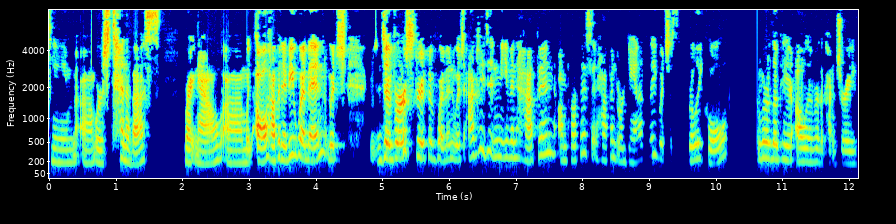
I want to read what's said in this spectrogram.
team. Uh, there's ten of us right now. Um, we all happen to be women, which diverse group of women, which actually didn't even happen on purpose. It happened organically, which is really cool. We're located all over the country,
